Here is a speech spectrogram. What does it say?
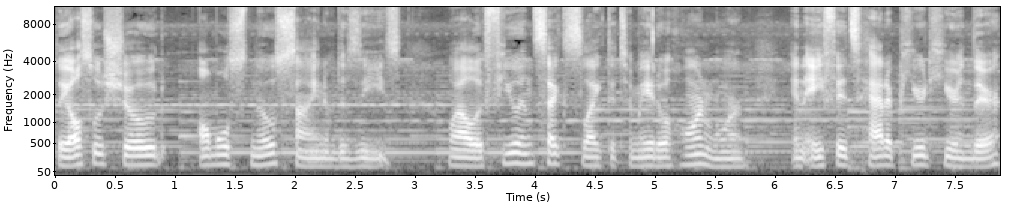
They also showed almost no sign of disease, while a few insects like the tomato hornworm and aphids had appeared here and there,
